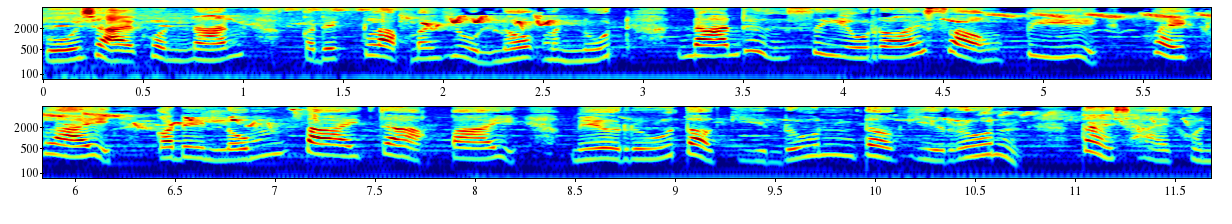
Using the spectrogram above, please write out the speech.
ผู้ชายคนนั้นก็ได้กลับมาอยู่โลกมนุษย์ นานถึง 402 ปี ใครๆ ก็ได้ล้มตายจากไป ไม่รู้ต่อกี่รุ่นต่อกี่รุ่น แต่ชายคน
